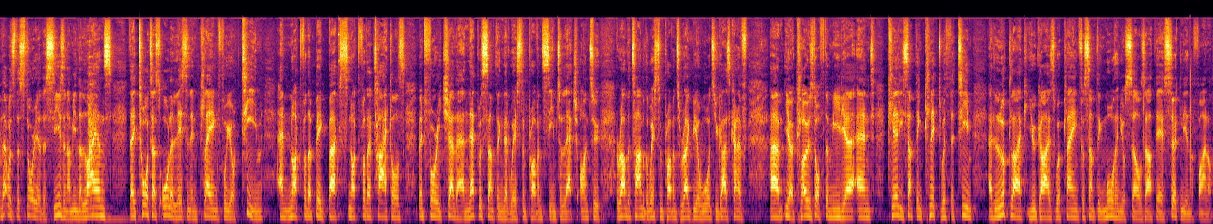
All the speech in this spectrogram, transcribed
That was the story of the season. I mean, the Lions, they taught us all a lesson in playing for your team and not for the big bucks, not for the titles, but for each other. And that was something that Western Province seemed to latch onto. Around the time of the Western Province Rugby Awards, you guys kind of, um, you know, closed off the media and clearly something clicked with the team. It looked like you guys were playing for something more than yourselves out there, certainly in the final.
